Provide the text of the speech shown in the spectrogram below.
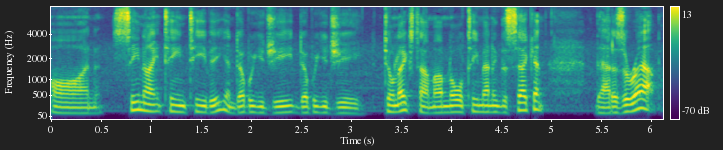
on C19 TV and WGWG. Till next time, I'm Noel T. Manning II. That is a wrap.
